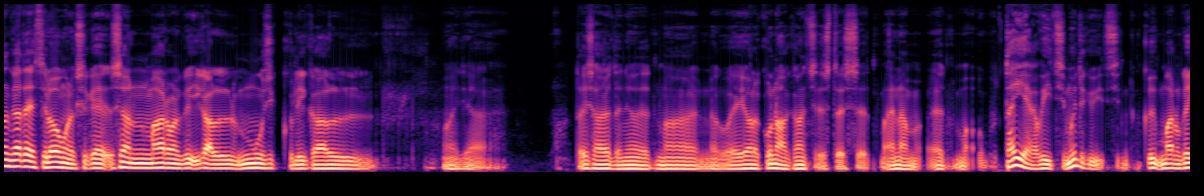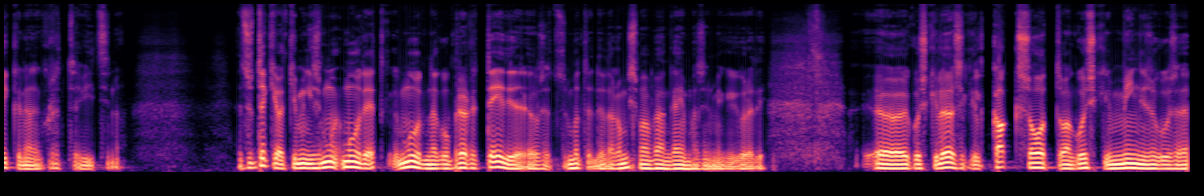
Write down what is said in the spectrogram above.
on ka täiesti loomulik, see, see on, ma arvan, igal muusikul, igal, ma ei tea, noh, ta ei saa öelda niimoodi, et ma nagu ei ole kunagi olnud sellist asja, et ma enam, et ma täiega viitsin, muidugi viitsin, ma arvan, kõik on niimoodi, kurat ei viitsi, noh et sul tekivadki mingisugused muud hetk, muud nagu prioriteedid elus, et sa mõtled, et aga miks ma pean käima siin mingi kuradi kuskil öösel kell kaks ootama kuskil mingisuguse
